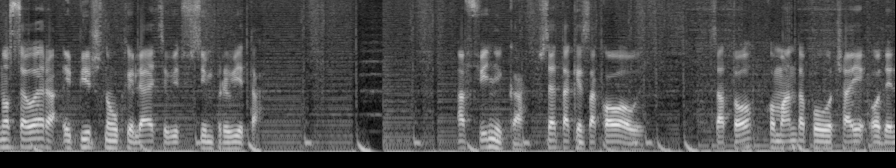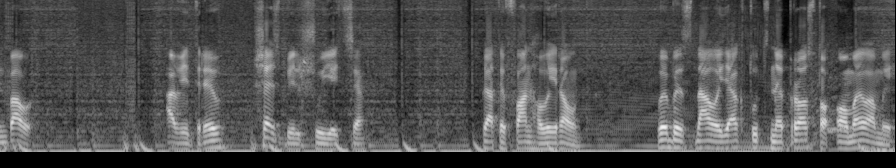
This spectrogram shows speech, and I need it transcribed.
Но Селера епічно ухиляється від всім привіта. А Фініка все-таки закололи. Зато команда получає один бал. А відрив ще збільшується. П'ятий фанговий раунд. Ви би знали, як тут не просто омилами.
